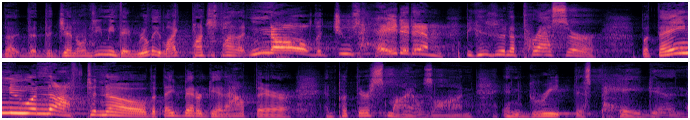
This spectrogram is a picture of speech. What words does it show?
the, the, the general. Do you mean they really liked Pontius Pilate? No, the Jews hated him because he was an oppressor. But they knew enough to know that they'd better get out there and put their smiles on and greet this pagan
